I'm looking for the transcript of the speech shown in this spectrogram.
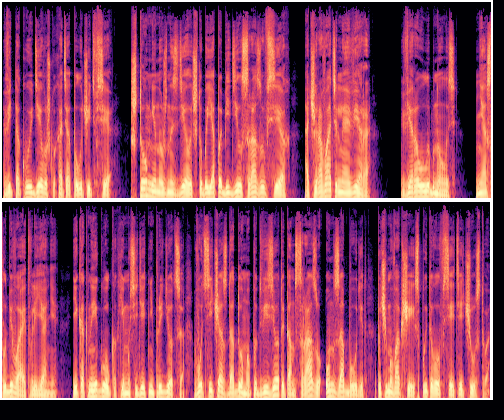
Ведь такую девушку хотят получить все. Что мне нужно сделать, чтобы я победил сразу всех? Очаровательная Вера. Вера улыбнулась. Не ослабевает влияние. И как на иголках ему сидеть не придется. Вот сейчас до дома подвезет, и там сразу он забудет, почему вообще испытывал все те чувства.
